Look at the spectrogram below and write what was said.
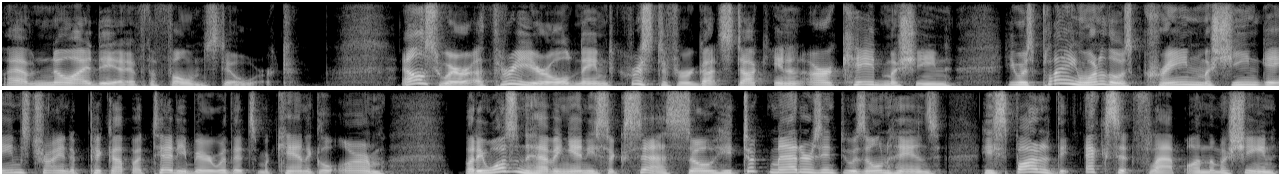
I have no idea if the phone still worked. Elsewhere, a three year old named Christopher got stuck in an arcade machine. He was playing one of those crane machine games trying to pick up a teddy bear with its mechanical arm. But he wasn't having any success, so he took matters into his own hands. He spotted the exit flap on the machine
